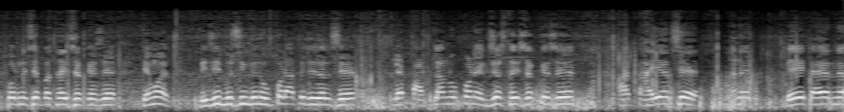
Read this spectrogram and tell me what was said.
ઉપર નીચે પણ થઈ શકે છે. તેમજ બીજી બુશિંગ પિન ઉપર આપી દીધેલ છે. એટલે પાટલાનું પણ એડજસ્ટ થઈ શકે છે. આ ટાયર છે અને બે ટાયરને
